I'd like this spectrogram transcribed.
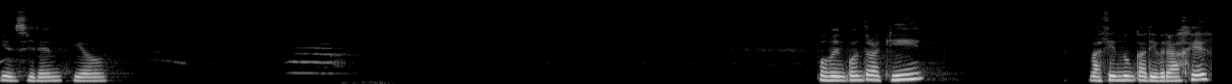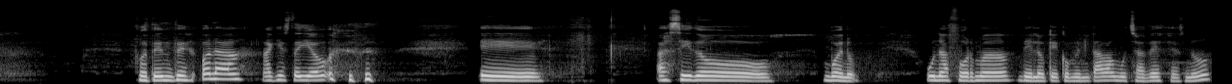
y en silencio. Pues me encuentro aquí haciendo un calibraje potente. Hola, aquí estoy yo. eh, ha sido, bueno, una forma de lo que comentaba muchas veces, ¿no?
